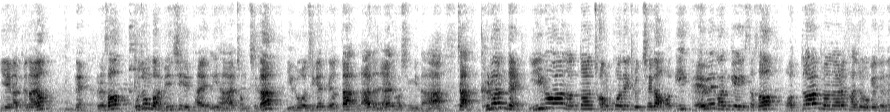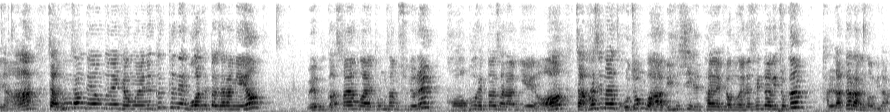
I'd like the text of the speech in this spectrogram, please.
이해가 되나요? 네, 그래서 고종과 민씨 일파에 의한 정치가 이루어지게 되었다라는 것입니다. 자, 그런데 이러한 어떤 정권의 교체가 어- 이 대외 관계에 있어서 어떠한 변화를 가져오게 되느냐? 자, 흥선대원군의 경우에는 끝끝내 무엇했던 사람이에요? 외국과 서양과의 통상 수교를 거부했던 사람이에요. 자, 하지만 고종과 민씨 일파의 경우에는 생각이 조금 달랐다라는 겁니다.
